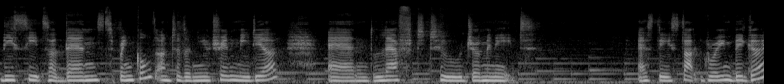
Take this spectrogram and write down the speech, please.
These seeds are then sprinkled onto the nutrient media and left to germinate. As they start growing bigger,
